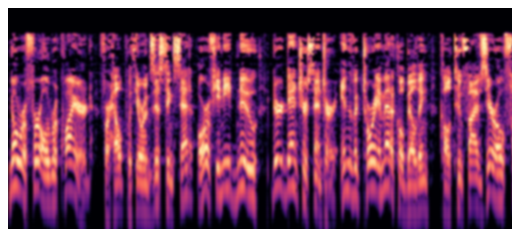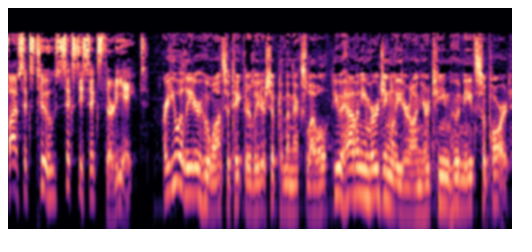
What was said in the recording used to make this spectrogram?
No referral required. For help with your existing set or if you need new, Durr Denture Center in the Victoria Medical Building, call 250-562-6638. Are you a leader who wants to take their leadership to the next level? Do you have an emerging leader on your team who needs support?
